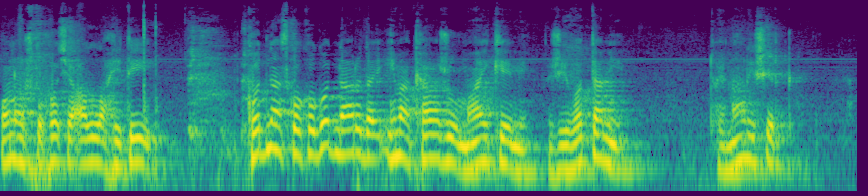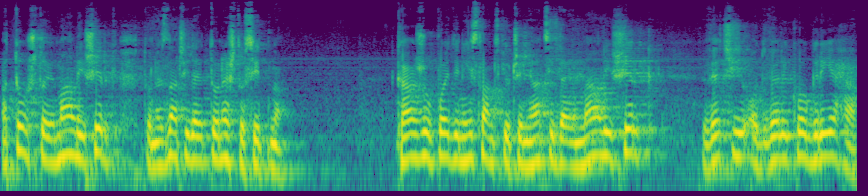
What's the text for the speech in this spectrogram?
Ono što hoće Allah i ti. Kod nas koliko god naroda ima kažu majke mi, života mi, to je mali širk. A to što je mali širk, to ne znači da je to nešto sitno. Kažu pojedini islamski učenjaci da je mali širk veći od velikog grijeha.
